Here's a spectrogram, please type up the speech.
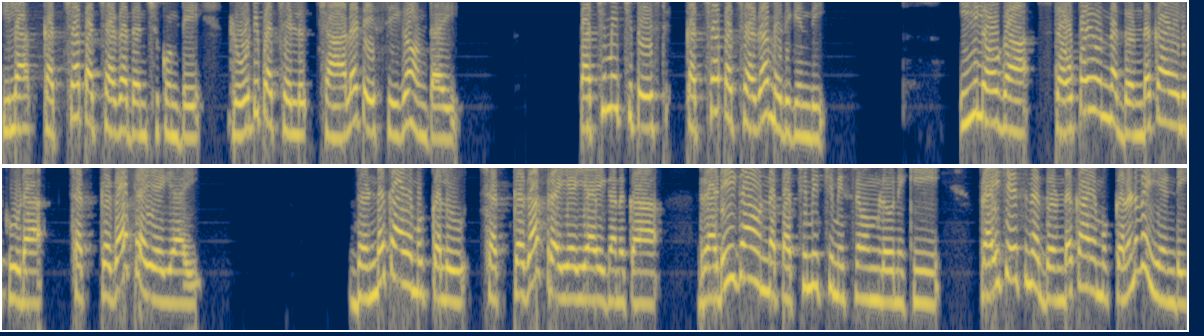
ఇలా కచ్చా పచ్చాగా దంచుకుంటే రోటి పచ్చళ్ళు చాలా టేస్టీగా ఉంటాయి. పచ్చిమిర్చి పేస్ట్ కచ్చా పచ్చాగా మెదిగింది. ఈలోగా స్టవ్ పై ఉన్న దొండకాయలు కూడా చక్కగా ఫ్రై అయ్యాయి. దొండకాయ ముక్కలు చక్కగా ఫ్రై అయ్యాయి గనుక రెడీగా ఉన్న పచ్చిమిర్చి మిశ్రమంలోనికి ఫ్రై చేసిన దొండకాయ ముక్కలను వేయండి.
